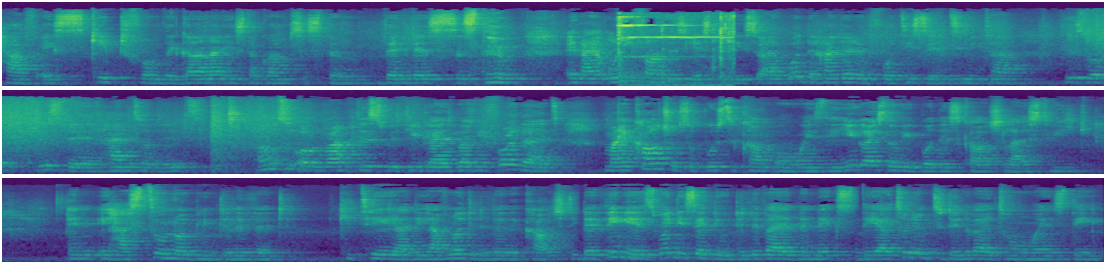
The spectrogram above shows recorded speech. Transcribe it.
have escaped from the Ghana Instagram system, vendors system, and I only found this yesterday. So I bought the 140 centimeter. This was this the height of it. I want to unwrap this with you guys, but before that, my couch was supposed to come on Wednesday. You guys know we bought this couch last week, and it has still not been delivered. Kitea, they have not delivered the couch. The thing is, when they said they would deliver it the next day, I told them to deliver it on Wednesday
